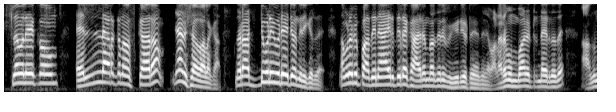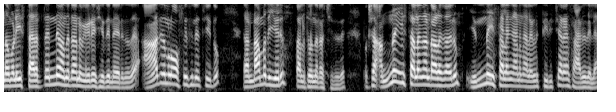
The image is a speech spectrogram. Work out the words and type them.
അസ്സാം വലൈക്കും എല്ലാവർക്കും നമസ്കാരം. ഞാൻ ഷാവാലക്കാർ എന്നൊരു അടിപൊളി വീഡിയോ ആയിട്ട് വന്നിരിക്കുന്നത്. നമ്മളൊരു പതിനായിരത്തിന്റെ കാര്യം പറഞ്ഞൊരു വീഡിയോ ഇട്ടിരുന്നില്ല വളരെ മുമ്പാണ് ഇട്ടിട്ടുണ്ടായിരുന്നത്. അന്ന് നമ്മൾ ഈ സ്ഥലത്ത് തന്നെ വന്നിട്ടാണ് വീഡിയോ ചെയ്തിട്ടുണ്ടായിരുന്നത്. ആദ്യം നമ്മൾ ഓഫീസിൽ വെച്ച് ചെയ്തു. രണ്ടാമത് ഈ ഒരു സ്ഥലത്ത് വന്നിട്ടാണ് ചെയ്തത്. പക്ഷേ അന്ന് ഈ സ്ഥലം കണ്ട ആളുകളും ഇന്ന് ഈ സ്ഥലം കാണുന്ന ആളുകൾ തിരിച്ചറിയാൻ സാധ്യതയില്ല.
